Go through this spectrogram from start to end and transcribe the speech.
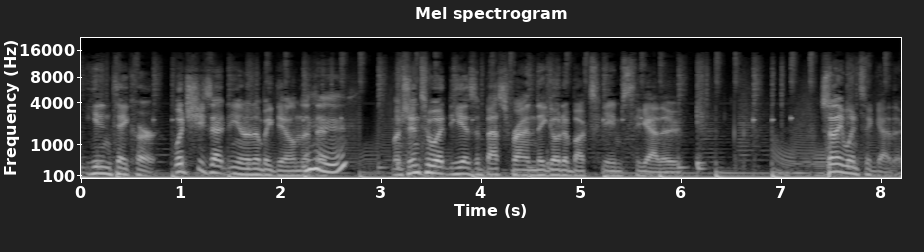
he didn't take her, which she said, you know, no big deal. I'm not that much into it. He has a best friend. They go to Bucs games together. So they went together.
